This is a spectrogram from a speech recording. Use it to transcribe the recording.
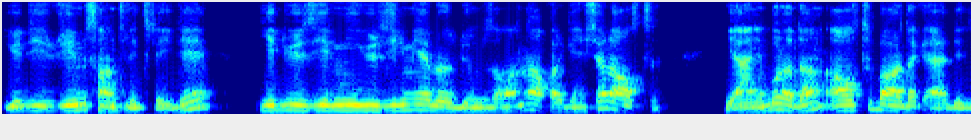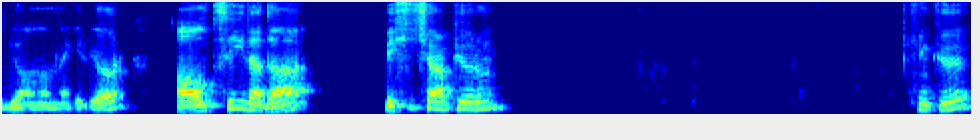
720 santilitreydi. 720'yi 120'ye böldüğümüz zaman ne yapar gençler? 6. Yani buradan 6 bardak elde ediliyor anlamına geliyor. 6 ile da 5'i çarpıyorum. Çünkü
